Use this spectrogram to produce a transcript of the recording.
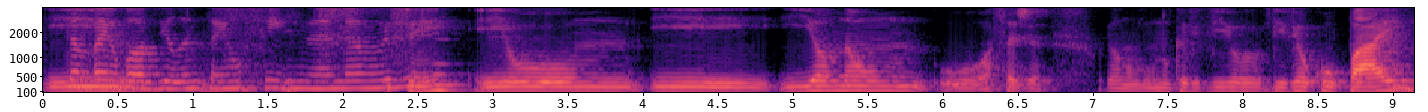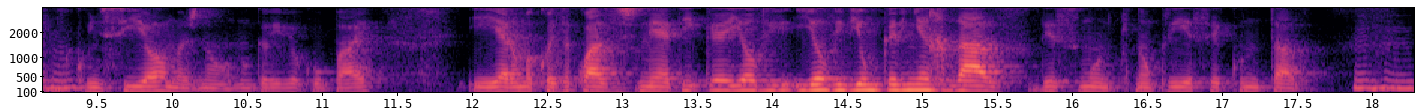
E- Também o Bob Dylan tem um filho na, na música. Sim, e, o, e, e ele não. ou seja, ele não- nunca viveu, viveu com o pai, Uhum. conhecia-o, mas não, nunca viveu com o pai. E era uma coisa quase genética e ele, e ele vivia um bocadinho arredado desse mundo, porque não queria ser conotado. Uhum.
